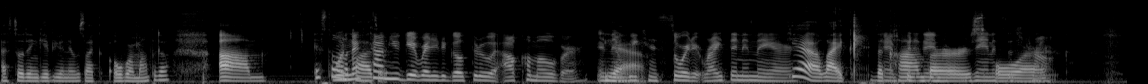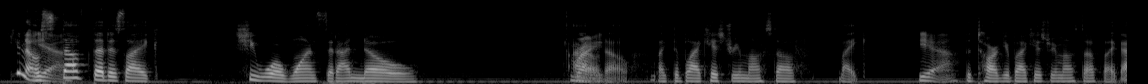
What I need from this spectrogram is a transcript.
I still didn't give you, and it was like over a month ago. Um, it's still Well, next closet. time you get ready to go through it, I'll come over and then we can sort it right then and there. yeah, like the and put it in Converse or trunk. you know Yeah. stuff that is like she wore once that I know. I Right. don't know, like the Black History Month stuff, like Yeah. the Target Black History Month stuff. Like I,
